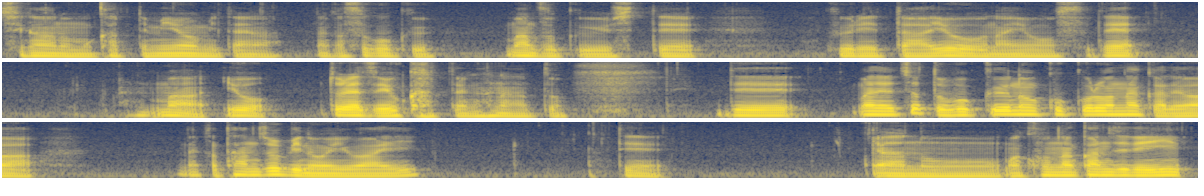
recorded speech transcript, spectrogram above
違うのも買ってみようみたいななんかすごく満足してくれたような様子でまあようとりあえず良かったかなと。で,、まあ、ちょっと僕の心の中ではなんか誕生日のお祝いであのまあ、こんな感じでいい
